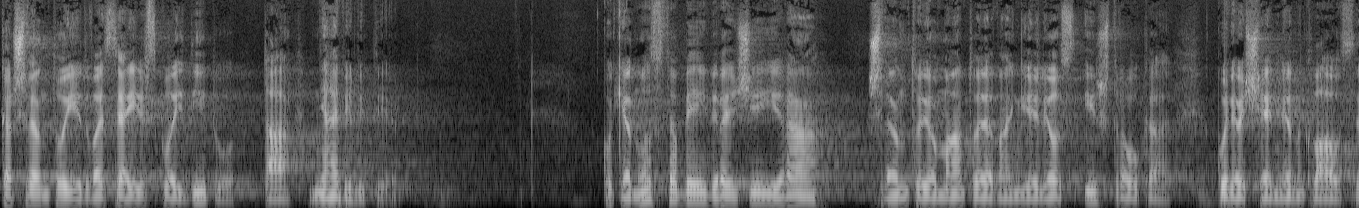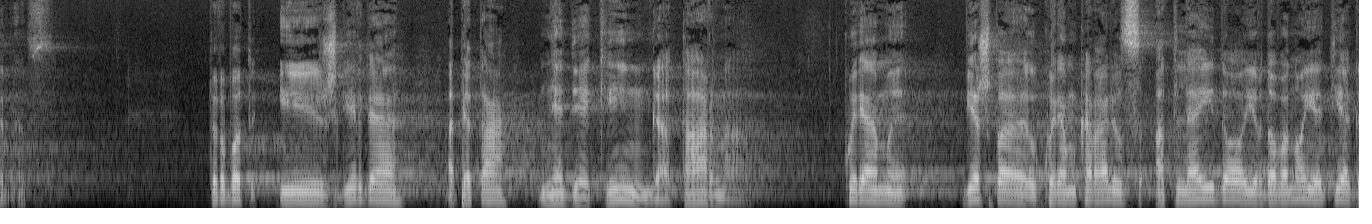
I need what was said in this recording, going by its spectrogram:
kad šventoji dvasia išsklaidytų tą neviltį. Kokia nuostabiai graži yra Šventojo Mato Evangelijos ištrauka, kurio šiandien klausėmės. Turbūt išgirdę apie tą nedėkingą tarną, kuriam viešpa, kuriam karalius atleido ir dovanoja tiek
